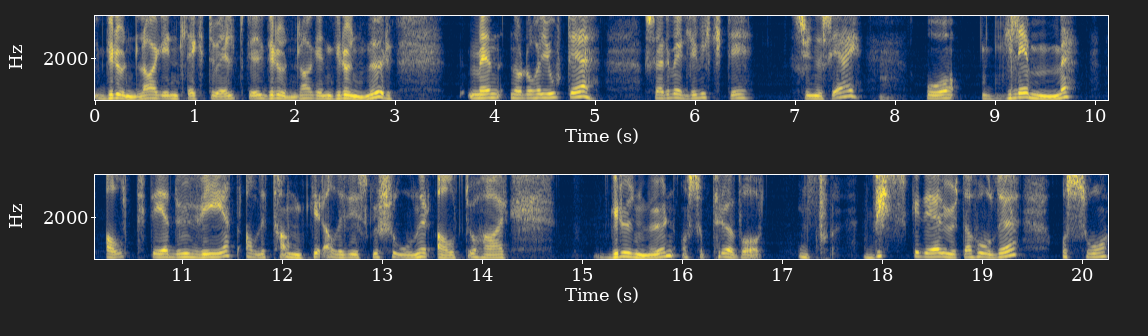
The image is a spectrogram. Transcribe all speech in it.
grunnlag, intellektuelt grunnlag, en grunnmur. Men når du har gjort det, så er det veldig viktig, synes jeg, å glemme alt det du vet, alle tanker, alle diskusjoner, alt du har. Grunnmuren, og så prøve å viske det ut av hodet, og så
